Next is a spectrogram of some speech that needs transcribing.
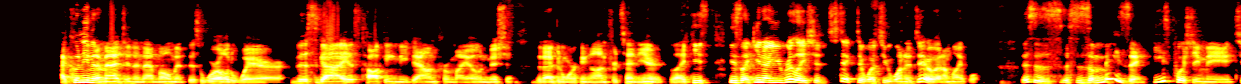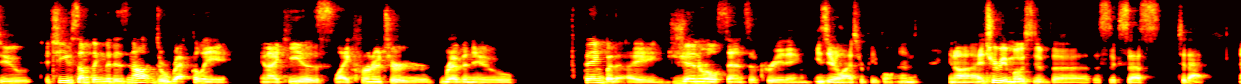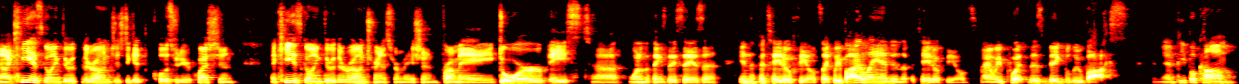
I couldn't even imagine in that moment this world where this guy is talking me down from my own mission that I've been working on for 10 years. Like he's he's like, "You know, you really should stick to what you want to do." And I'm like, "Well, this is this is amazing." He's pushing me to achieve something that is not directly in IKEA's like furniture revenue thing, but a general sense of creating easier lives for people. And you know, I attribute most of the the success to that. Now, IKEA is going through their own, just to get closer to your question, IKEA is going through their own transformation from a store based, uh, one of the things they say is a, in the potato fields. Like we buy land in the potato fields and we put this big blue box, and people come.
